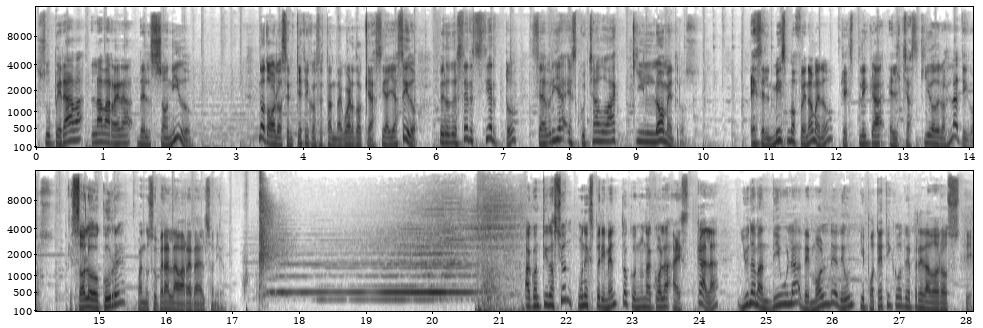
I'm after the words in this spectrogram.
superaba la barrera del sonido. No todos los científicos están de acuerdo que así haya sido, pero de ser cierto, se habría escuchado a kilómetros. Es el mismo fenómeno que explica el chasquido de los látigos, que solo ocurre cuando superan la barrera del sonido. A continuación, un experimento con una cola a escala y una mandíbula de molde de un hipotético depredador hostil.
